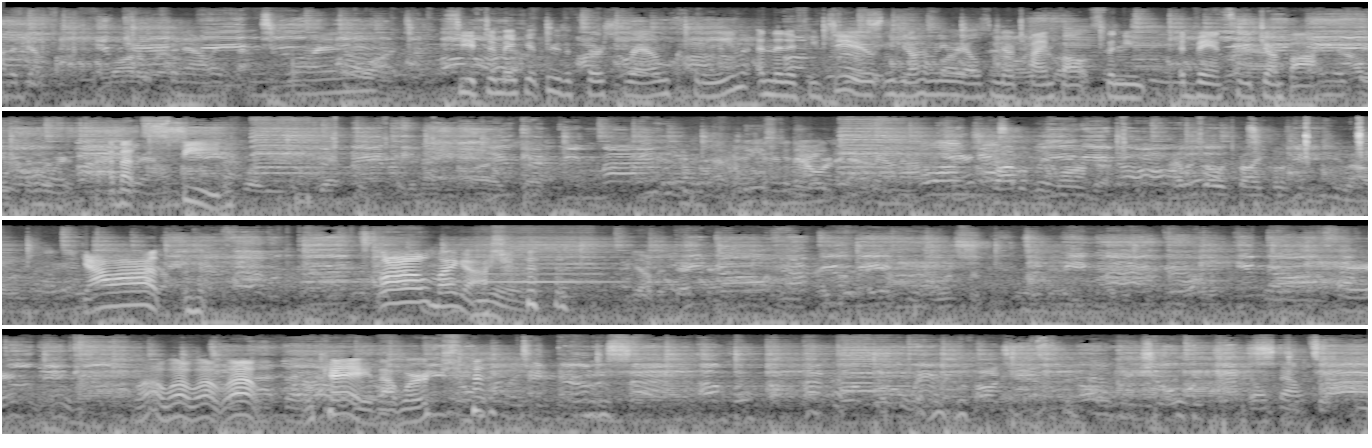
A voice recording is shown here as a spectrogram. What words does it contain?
now the jump off. So now like that means one. So you have to make it through the first round clean, and then if you do, and if you don't have any rails, and no time faults, then you advance to the jump off. And some more time About round. speed. At least an hour and a half. Round off here. Probably longer. I would go with probably closer to two hours. Gallop! Oh my gosh. whoa, whoa, whoa, whoa. Okay, that worked.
